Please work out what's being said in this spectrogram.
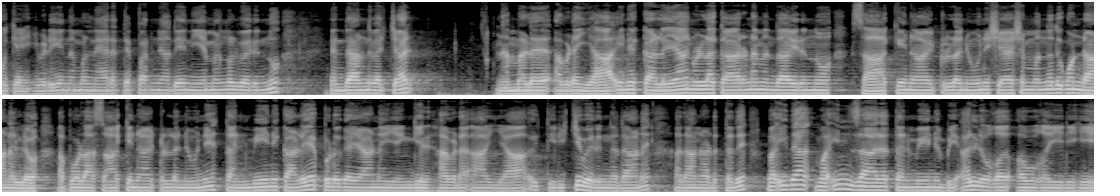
ഓക്കെ. ഇവിടെയും നമ്മൾ നേരത്തെ പറഞ്ഞ അതേ നിയമങ്ങൾ വരുന്നു. എന്താണെന്ന് വെച്ചാൽ നമ്മൾ അവിടെ യാഇനെ കളയാനുള്ള കാരണം എന്തായിരുന്നു സാക്കിനായിട്ടുള്ള നൂന് ശേഷം വന്നതുകൊണ്ടാണല്ലോ. അപ്പോൾ ആ സാക്കിനായിട്ടുള്ള നൂന് തൻവീന് കളയപ്പെടുകയാണ് എങ്കിൽ അവിടെ ആ യാ തിരിച്ചു വരുന്നതാണ്. അതാണ് അടുത്തത്. വ ഇത ഇൻസാല തൻവീനു ബി അൽ ഔഗൈരിഹി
